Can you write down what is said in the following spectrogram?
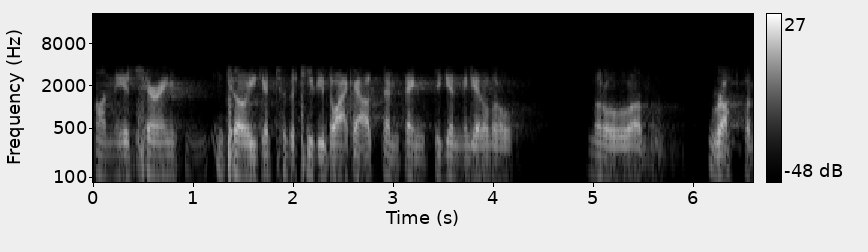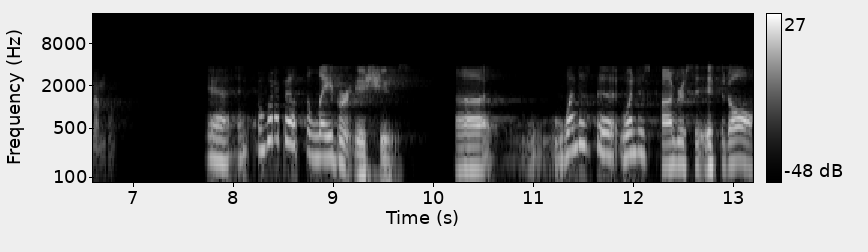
on these hearings until you get to the TV blackout, then things begin to get a little, little um, rough for them. Yeah, and, and what about the labor issues? Uh, when does the when does Congress, if at all,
